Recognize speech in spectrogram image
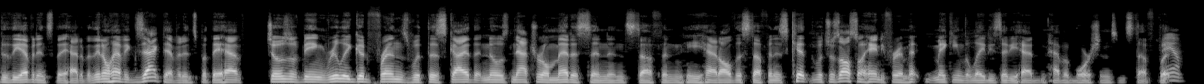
to the evidence they had of it. They don't have exact evidence, but they have Joseph being really good friends with this guy that knows natural medicine and stuff, and he had all this stuff in his kit, which was also handy for him ha- making the ladies that he had have abortions and stuff. But Damn.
